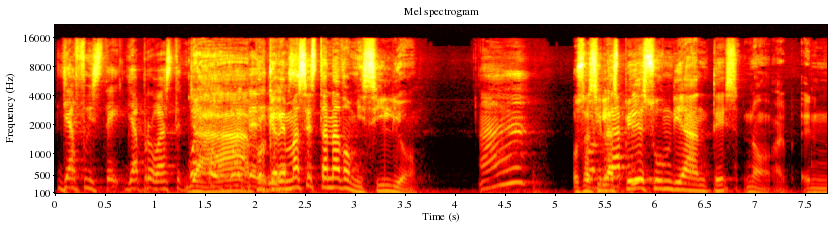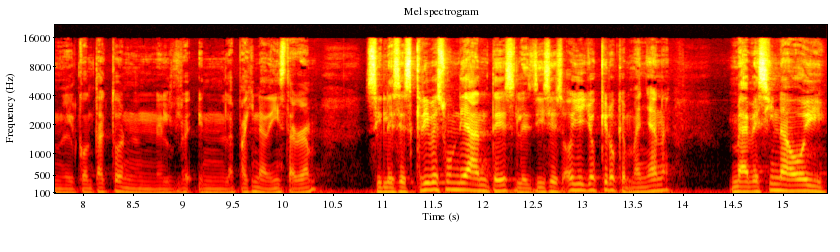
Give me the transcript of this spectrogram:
¿ya fuiste? ¿Ya probaste? ¿Cuál- cuál Ya, porque además están a domicilio. Ah. O sea, ¿con si las Rappi? pides un día antes, no, en el contacto en, el en la página de Instagram, si les escribes un día antes, les dices, oye, yo quiero que mañana me avecina hoy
